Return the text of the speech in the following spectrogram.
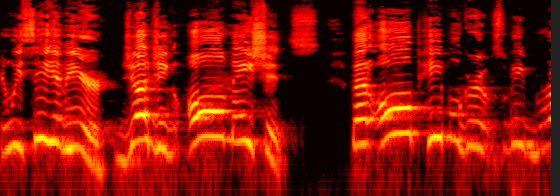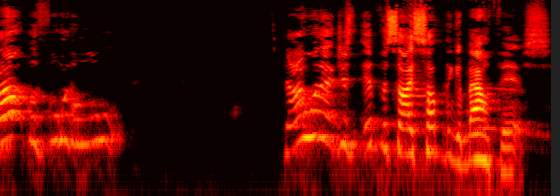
And we see him here judging all nations, that all people groups will be brought before the Lord. Now I want to just emphasize something about this.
